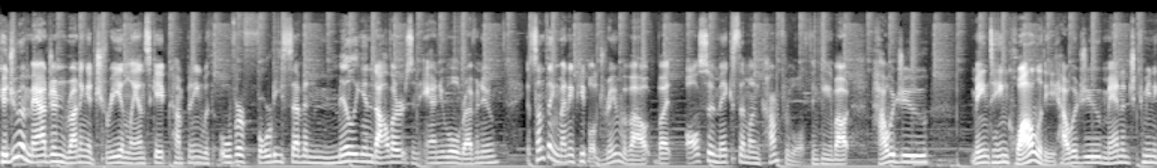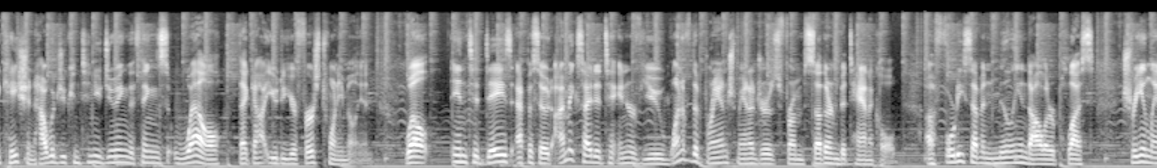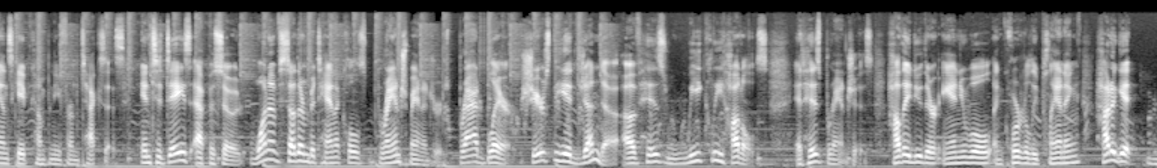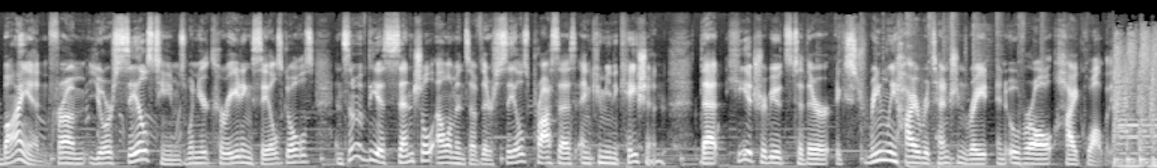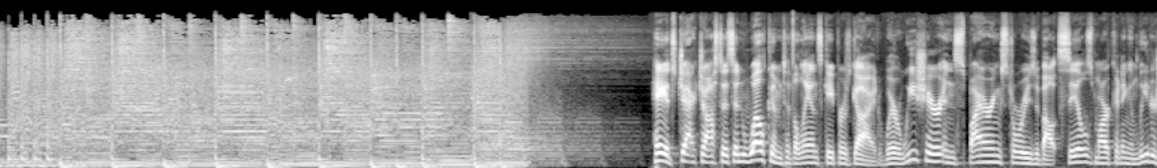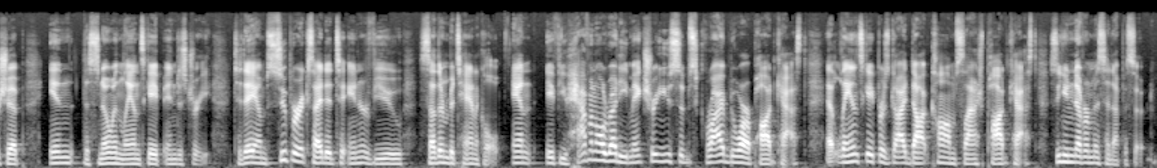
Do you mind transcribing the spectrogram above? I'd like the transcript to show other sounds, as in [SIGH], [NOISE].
Could you imagine running a tree and landscape company with over $47 million in annual revenue? It's something many people dream about, but also makes them uncomfortable thinking about how would you maintain quality? How would you manage communication? How would you continue doing the things well that got you to your first 20 million? Well, in today's episode, I'm excited to interview one of the branch managers from Southern Botanical a $47 million plus tree and landscape company from Texas. In today's episode, one of Southern Botanical's branch managers, Brad Blair, shares the agenda of his weekly huddles at his branches, how they do their annual and quarterly planning, how to get buy in from your sales teams when you're creating sales goals, and some of the essential elements of their sales process and communication that he attributes to their extremely high retention rate and overall high quality. Hey, it's Jack Jostes, and welcome to the Landscaper's Guide, where we share inspiring stories about sales, marketing, and leadership in the snow and landscape industry. Today, I'm super excited to interview Southern Botanical. And if you haven't already, make sure you subscribe to our podcast at landscapersguide.com slash podcast so you never miss an episode.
